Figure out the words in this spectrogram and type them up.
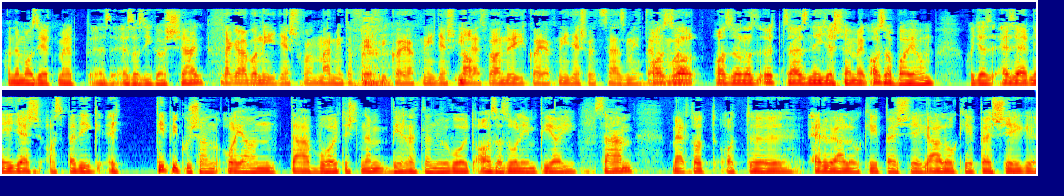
hanem azért, mert ez, ez az igazság. Legalább a négyes van, már mint a férfi kajak négyes, Na, illetve a női kajak négyes 500 méter. Azzal, van. azzal az 504-esen meg az a bajom, hogy az 1004-es az pedig egy tipikusan olyan táv volt, és nem véletlenül volt az az olimpiai szám, mert ott, ott erőálló képesség, állóképesség,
